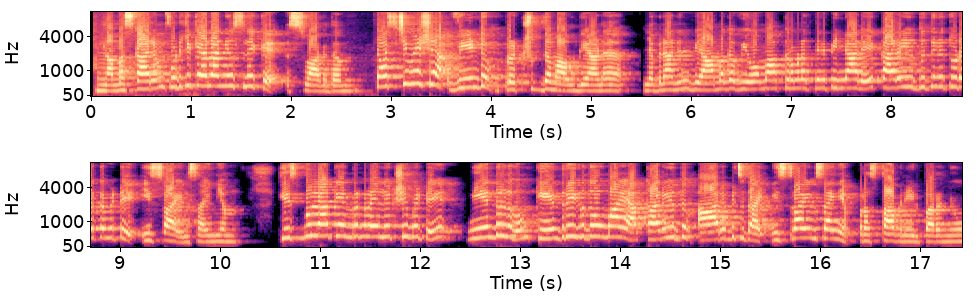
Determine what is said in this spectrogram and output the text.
നമസ്കാരം. ഫുഡ് കേരള ന്യൂസിലേക്ക് സ്വാഗതം. പശ്ചിമേഷ്യ വീണ്ടും പ്രക്ഷുബ്ധമാവുകയാണ്. ലബനാനിൽ വ്യാപക വ്യോമാക്രമണത്തിന് പിന്നാലെ കരയുദ്ധത്തിന് തുടക്കമിട്ട് ഇസ്രായേൽ സൈന്യം. ഹിസ്ബുള്ള കേന്ദ്രങ്ങളെ ലക്ഷ്യമിട്ട് നിയന്ത്രിതവും കേന്ദ്രീകൃതവുമായ കരയുദ്ധം ആരംഭിച്ചതായി ഇസ്രായേൽ സൈന്യം പ്രസ്താവനയിൽ പറഞ്ഞു.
